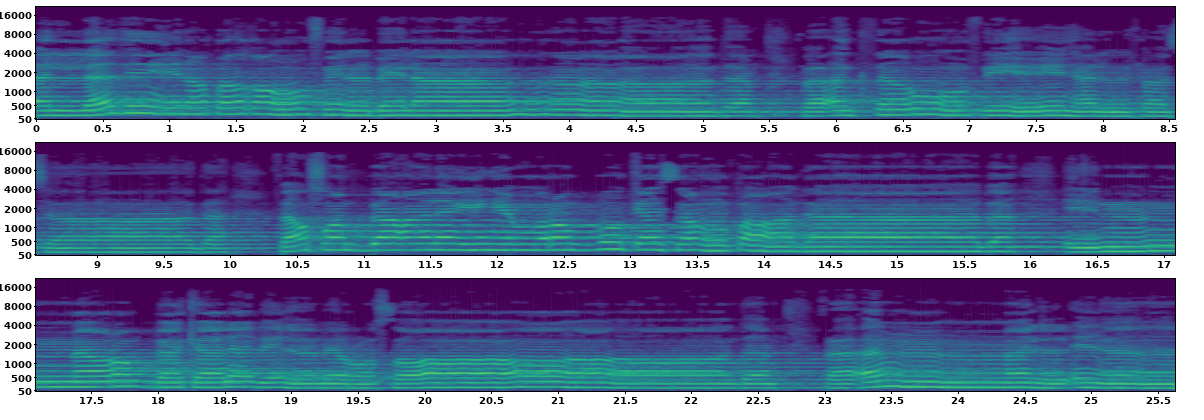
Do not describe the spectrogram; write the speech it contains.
الذين طغوا في البلاد فأكثروا فيها الفساد. فصب عليهم ربك سوط عذاب. إن ربك لبالمرصاد. فأما الإنسان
